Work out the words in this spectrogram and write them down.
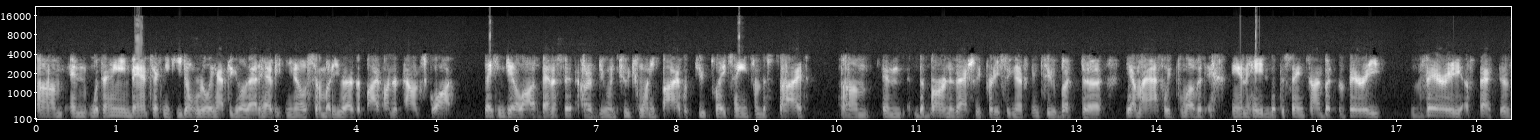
Um, and with the hanging band technique, you don't really have to go that heavy. You know, somebody who has a 500 pound squat, they can get a lot of benefit out of doing 225 with two plates hanging from the sides. Um, and the burn is actually pretty significant too. But uh, yeah, my athletes love it and hate it at the same time. But a very very effective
